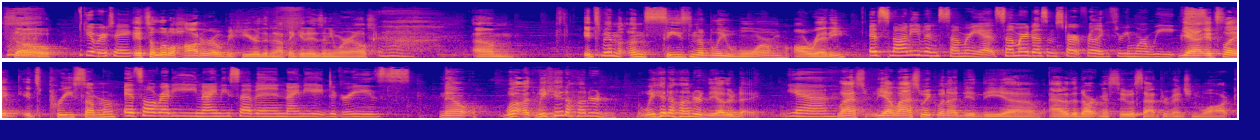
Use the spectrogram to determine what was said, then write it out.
So Give or take. it's a little hotter over here than I think it is anywhere else. Um, it's been unseasonably warm already. It's not even summer yet. Summer doesn't start for like three more weeks. Yeah, it's like it's pre-summer It's already 97, 98 degrees. now. Well, uh, we hit 100. We hit 100 the other day. Yeah. Last yeah, last week when I did the uh, Out of the Darkness suicide prevention walk,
